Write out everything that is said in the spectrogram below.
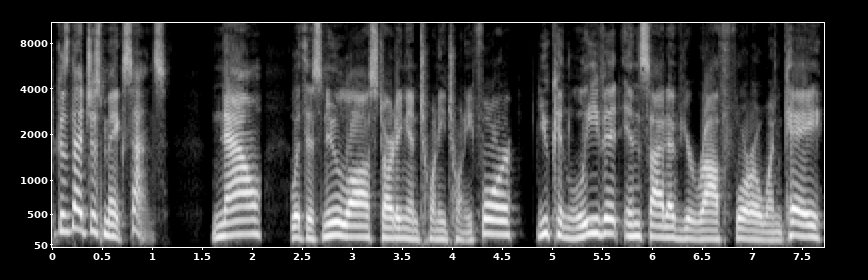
because that just makes sense. Now, with this new law starting in 2024, you can leave it inside of your Roth 401k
